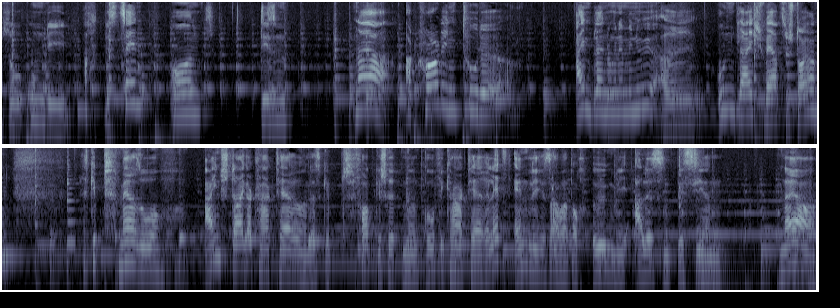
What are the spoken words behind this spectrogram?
so um die 8 bis 10 und diesen, naja, according to the Einblendungen im Menü, äh, ungleich schwer zu steuern. Es gibt mehr so Einsteigercharaktere und es gibt fortgeschrittene und Profi-Charaktere. Letztendlich ist aber doch irgendwie alles ein bisschen, naja,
